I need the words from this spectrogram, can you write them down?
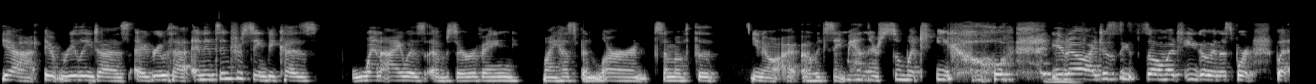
Yeah, it really does. I agree with that, and it's interesting because when I was observing my husband learn, some of the you know, I, I, would say, man, there's so much ego. you know, I just see so much ego in the sport. But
